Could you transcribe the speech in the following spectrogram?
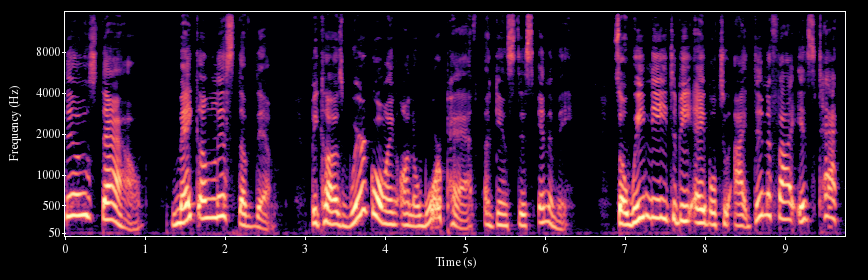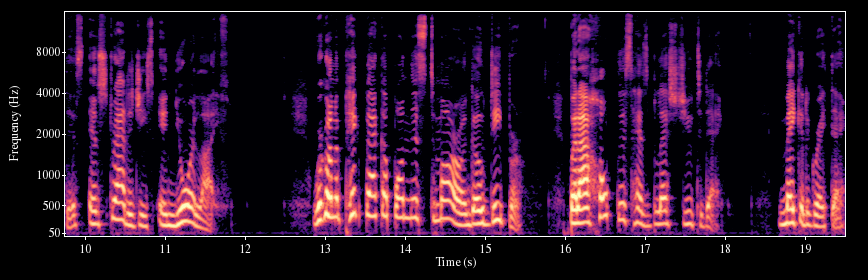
those down. Make a list of them because we're going on a warpath against this enemy. So we need to be able to identify its tactics and strategies in your life. We're going to pick back up on this tomorrow and go deeper. But I hope this has blessed you today. Make it a great day.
